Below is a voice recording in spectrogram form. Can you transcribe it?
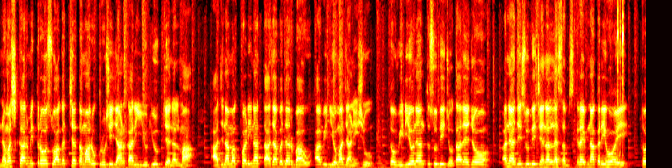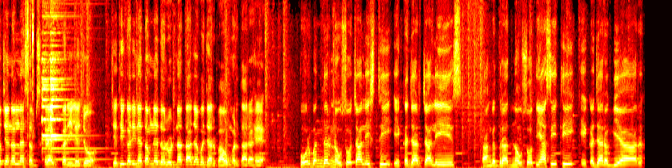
નમસ્કાર મિત્રો, સ્વાગત છે તમારું કૃષિ જાણકારી યુટ્યુબ ચેનલમાં. આજના મગફળીના તાજા બજાર ભાવ આ વિડીયોમાં જાણીશું. તો વિડીયોને અંત સુધી જોતા રહેજો અને હજી સુધી ચેનલને સબસ્ક્રાઇબ ના કરી હોય તો ચેનલને સબસ્ક્રાઇબ કરી લેજો, જેથી કરીને તમને દરરોજના તાજા બજાર ભાવ મળતા રહે. પોરબંદર નવસો ચાલીસથી એક હજાર ચાલીસ સાંગદ્રાજ નવસો ત્યાસીથી એક હજાર અગિયાર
